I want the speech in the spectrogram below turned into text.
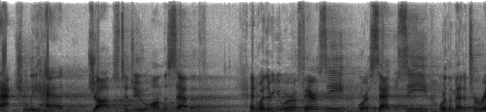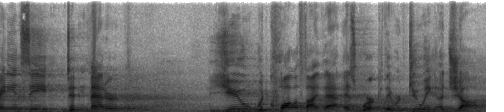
actually had jobs to do on the Sabbath. And whether you were a Pharisee or a Sadducee or the Mediterranean Sea, didn't matter. You would qualify that as work. They were doing a job.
